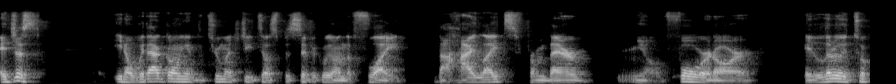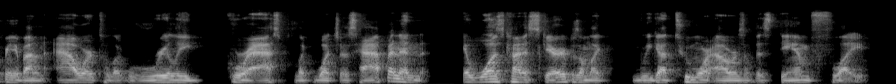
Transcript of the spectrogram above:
it just, you know, without going into too much detail specifically on the flight, the highlights from there, you know, forward are it literally took me about an hour to like really grasp like what just happened. And it was kind of scary because I'm like, we got two more hours of this damn flight.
